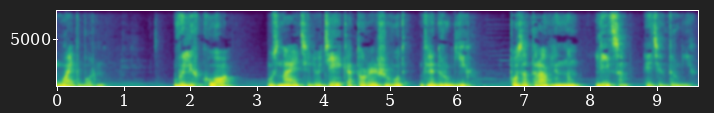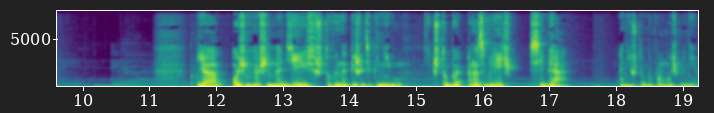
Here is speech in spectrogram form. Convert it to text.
Уайтборн. Вы легко узнаете людей, которые живут для других, по затравленным лицам этих других. Я очень-очень надеюсь, что вы напишете книгу, чтобы развлечь себя, а не чтобы помочь мне.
